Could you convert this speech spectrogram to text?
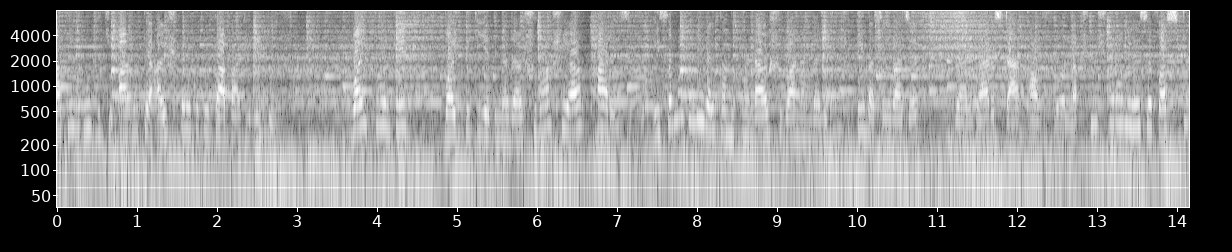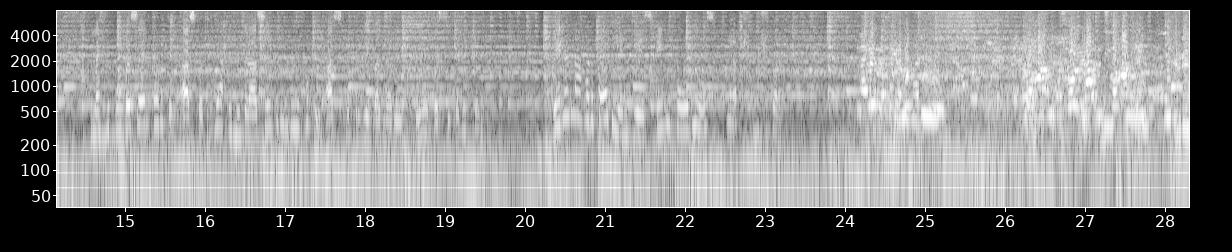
ಆ ಹೆಚ್ಚು ಆರೋಗ್ಯ ಐಶ್ವರ್ಯ ಕೊಟ್ಟು ಕಾಪಾಡಲಿ ಎಂದು ವೈದ್ಯರಿಗೆ ವೈದ್ಯಕೀಯ ದಿನದ ಶುಭಾಶಯ ಹಾರೈಸಿದರು. ಈ ಸಮಯದಲ್ಲಿ ರೈತ ಮುಖಂಡ Shivananda Lingashetti Basavaraja Jalgar star of Lakshmeshwar news first Mehbooba ಸೇರಿದಂತೆ ಆಸ್ಪತ್ರೆಯ ಇನ್ನಿತರ ಸೇವೆಗಳು ಹಾಗೂ ಆಸ್ಪತ್ರೆಗೆ ಬಂದ ರೋಗಿಗಳು ಉಪಸ್ಥಿತರಿದ್ದರು. Veeranna Hadapad S TV, four news, Lakshmeshwar. ಇಡೀ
